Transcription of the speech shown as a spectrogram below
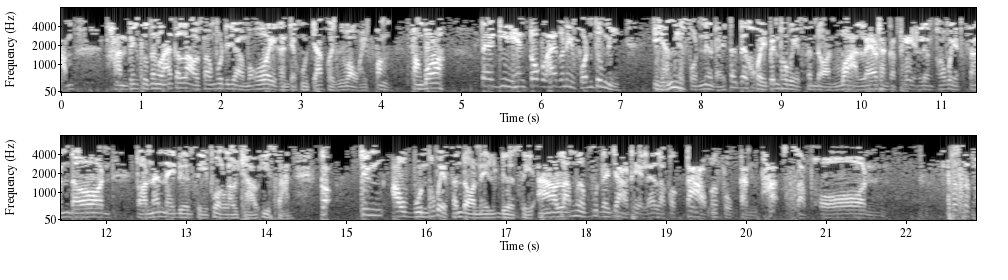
ามท่านภิกษุทั้งหลายก็เล่าฟังพุทธเจ้ามาโอ้ยขันจะหูจักข่อยสิเว้าให้ฟัง ฟังบ่แต่กี้เห็นตกหลายก็นี่ฝนตุ้มนี่อีหยังเนี่ยฝนเนี่ยไหนตั้งแต่ข่อยเป็นพระเวสสันดรว่าแล้วทางประเทศเรื่องพระเวสสันดร ตอนนั้นในเดือนสี่พวกเราชาวอีสาน ก็ จึงเอาบุญพระเวสสันดรในเดือนสี่เอาละเมื่อพุทธเจ้าเทศแล้วเราก็ก้าวเข้าสู่กันทศพรทศพ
